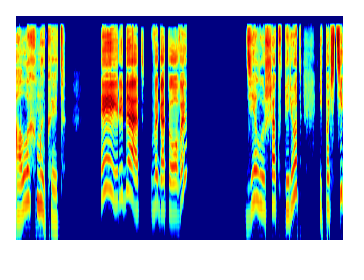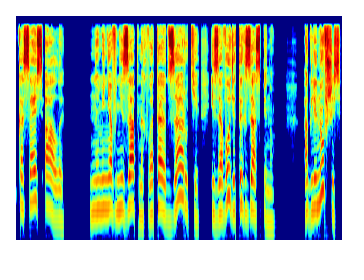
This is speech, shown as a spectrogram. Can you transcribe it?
Алла хмыкает. Эй, ребят, вы готовы? Делаю шаг вперед и почти касаюсь Аллы, но меня внезапно хватают за руки и заводят их за спину. Оглянувшись,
